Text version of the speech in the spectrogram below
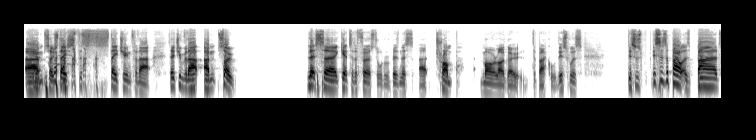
Um, so stay, stay tuned for that. Stay tuned for that. Um, so let's uh, get to the first order of business. Uh, Trump Mar-a-Lago debacle. This was this is this is about as bad.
